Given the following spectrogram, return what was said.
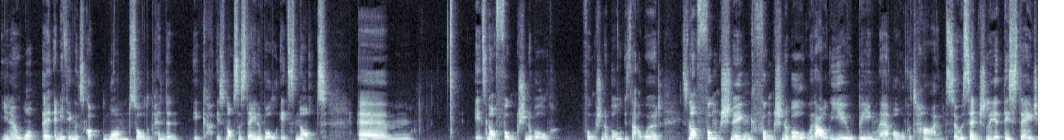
you know anything that's got one sole dependent it, it's not sustainable it's not um it's not functionable. Functionable is that a word? It's not functioning functionable without you being there all the time. So essentially at this stage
